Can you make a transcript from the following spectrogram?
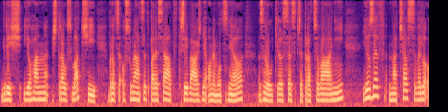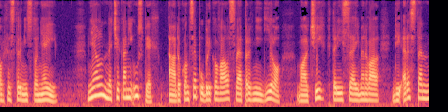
když Johann Strauss mladší v roce 1853 vážně onemocněl, zhroutil se z přepracování, Josef načas vedl orchestr místo něj. Měl nečekaný úspěch a dokonce publikoval své první dílo, valčík, který se jmenoval Die Ersten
